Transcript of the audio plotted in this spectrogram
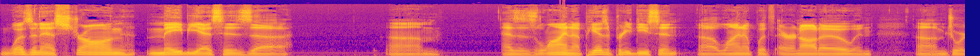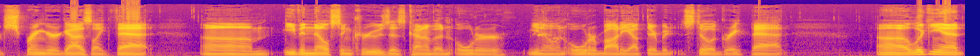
wasn't as strong, maybe as his uh, um, as his lineup. He has a pretty decent uh, lineup with Arenado and um, George Springer, guys like that. Um, even Nelson Cruz as kind of an older you know an older body out there, but still a great bat. Uh, looking at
